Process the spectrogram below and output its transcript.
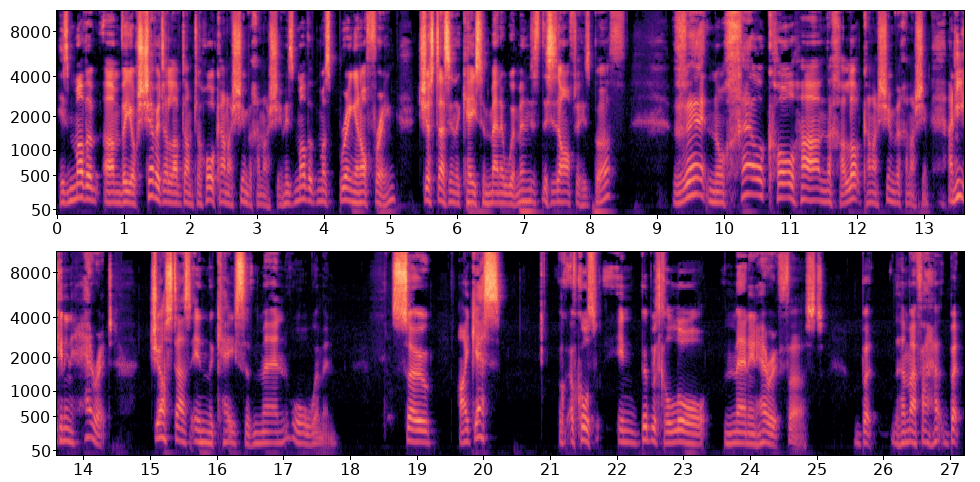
His mother, um, his mother must bring an offering, just as in the case of men or women. This is after his birth. And he can inherit, just as in the case of men or women. So I guess, of course, in biblical law, men inherit first, but the but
